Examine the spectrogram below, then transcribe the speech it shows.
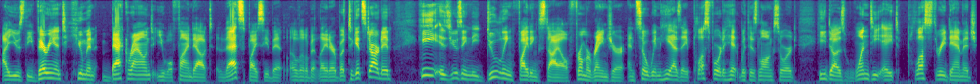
I used the variant human background. You will find out that spicy bit a little bit later. But to get started, he is using the dueling fighting style from a ranger. And so when he has a plus four to hit with his longsword, he does 1d8 plus three damage.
